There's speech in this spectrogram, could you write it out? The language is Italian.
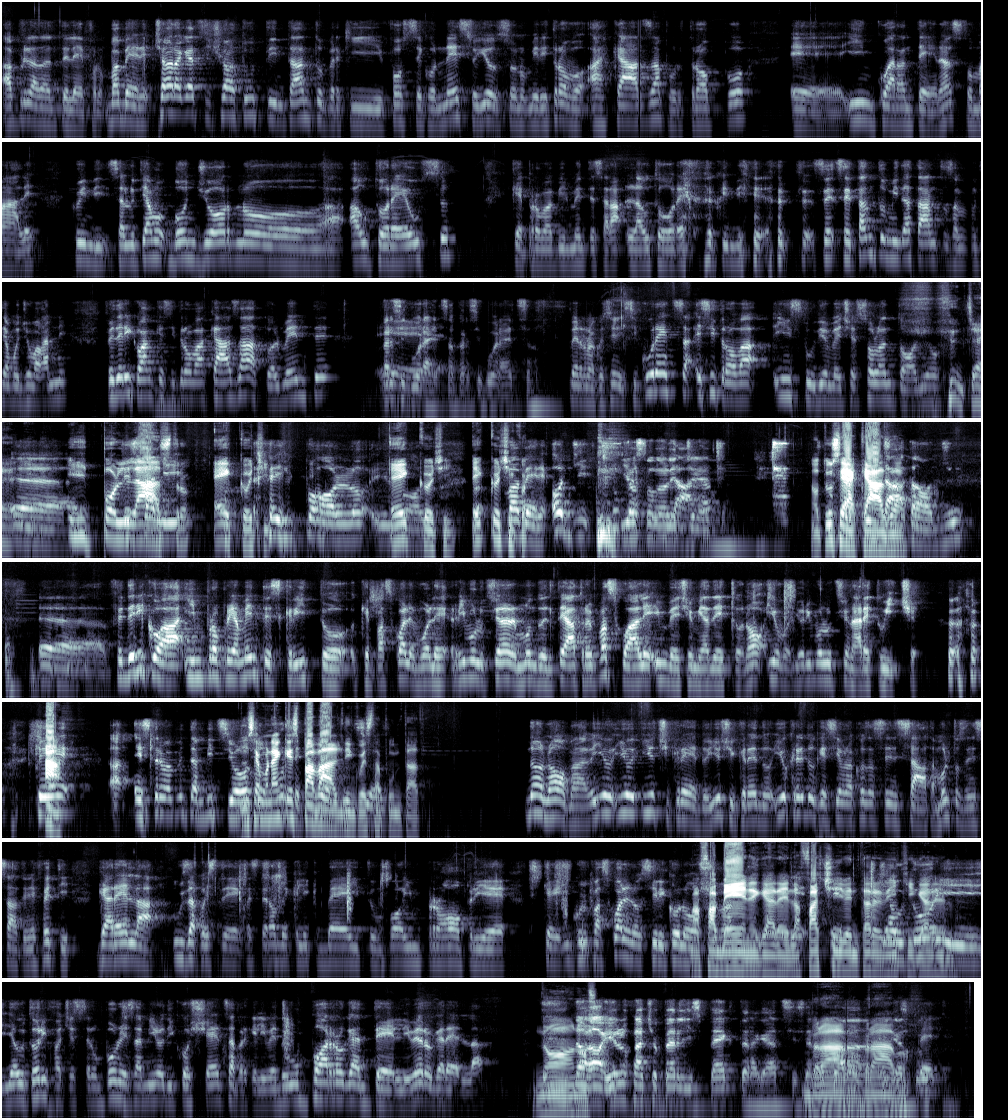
Aprila dal telefono. Va bene. Ciao ragazzi, ciao a tutti. Intanto per chi fosse connesso, io sono, mi ritrovo a casa purtroppo eh, in quarantena, sto male. Quindi salutiamo, buongiorno a Autoreus, che probabilmente sarà l'autore. Quindi se, se tanto mi dà tanto, salutiamo Giovanni. Federico anche si trova a casa attualmente. Per eh, sicurezza, per sicurezza. per una questione di sicurezza e si trova in studio invece solo Antonio c'è Eh, il pollastro. Eccoci. il pollo il Eccoci, pollo. eccoci va qua. bene oggi Io sono puntata, leggenda. No, tu sei a casa. oggi Eh, Federico ha impropriamente scritto che Pasquale vuole rivoluzionare il mondo del teatro e Pasquale invece mi ha detto no io voglio rivoluzionare Twitch che Ah. è estremamente ambizioso Non siamo neanche spavaldi in questa puntata. No, no, ma io, io- io ci credo, io ci credo, io credo che sia una cosa sensata, molto sensata. In effetti Garella usa queste, queste robe clickbait un po' improprie, che- in cui Pasquale non si riconosce. Ma fa bene, Garella, che- facci che diventare gli ricchi, autori, gli autori facessero un po' un esamino di coscienza perché li vedo un po' arrogantelli, vero Garella? No, No, no. no, io lo faccio per gli spect, ragazzi. Bravo, bravo.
